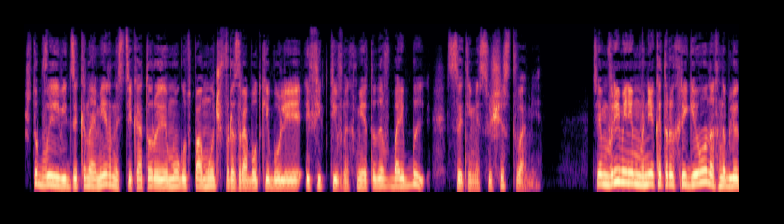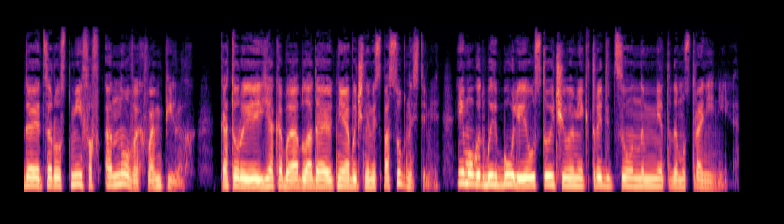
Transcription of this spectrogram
чтобы выявить закономерности, которые могут помочь в разработке более эффективных методов борьбы с этими существами. Тем временем в некоторых регионах наблюдается рост мифов о новых вампирах, которые якобы обладают необычными способностями и могут быть более устойчивыми к традиционным методам устранения.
